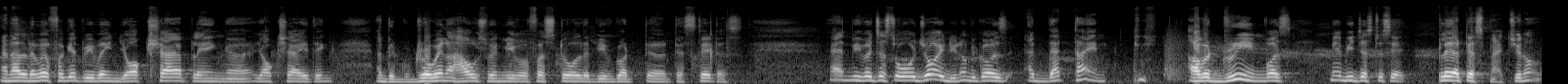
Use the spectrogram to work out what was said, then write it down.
And I'll never forget, we were in Yorkshire playing uh, Yorkshire, I think, at the Grosvenor House when we were first told that we've got uh, test status. And we were just overjoyed, you know, because at that time, our dream was maybe just to say, play a test match, you know,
